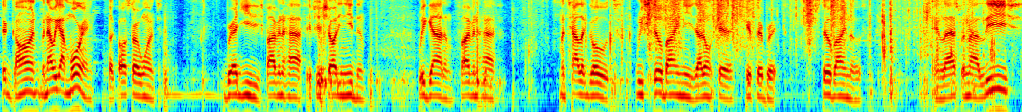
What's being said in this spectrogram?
They're gone, but now we got more in. Look, all-star ones. Bread Yeezys, five and a half. If your shawty need them, we got them, five and a half. Metallic golds, we still buying these. I don't care if they're brick. Still buying those. And last but not least,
